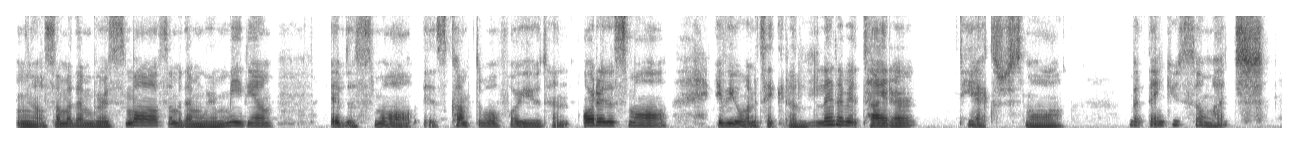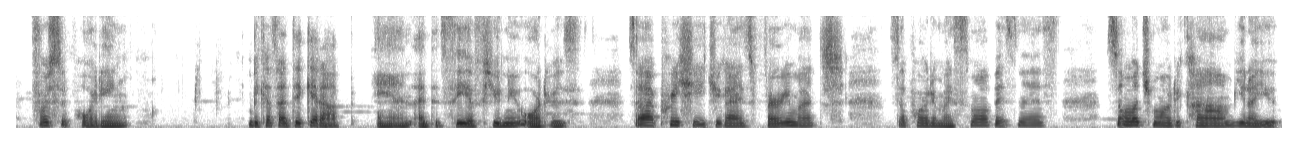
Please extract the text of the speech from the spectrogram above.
You know, some of them wear small, some of them wear medium. If the small is comfortable for you, then order the small. If you want to take it a little bit tighter, the extra small. But thank you so much for supporting because I did get up and I did see a few new orders. So I appreciate you guys very much supporting my small business. So much more to come. You know, you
